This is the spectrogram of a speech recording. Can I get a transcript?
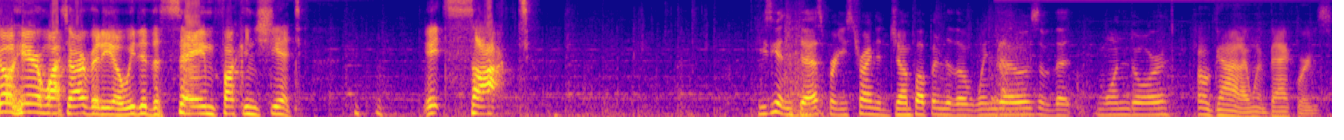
go here and watch our video. We did the same fucking shit. It sucked. He's getting desperate. He's trying to jump up into the windows of that one door. Oh god, I went backwards.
